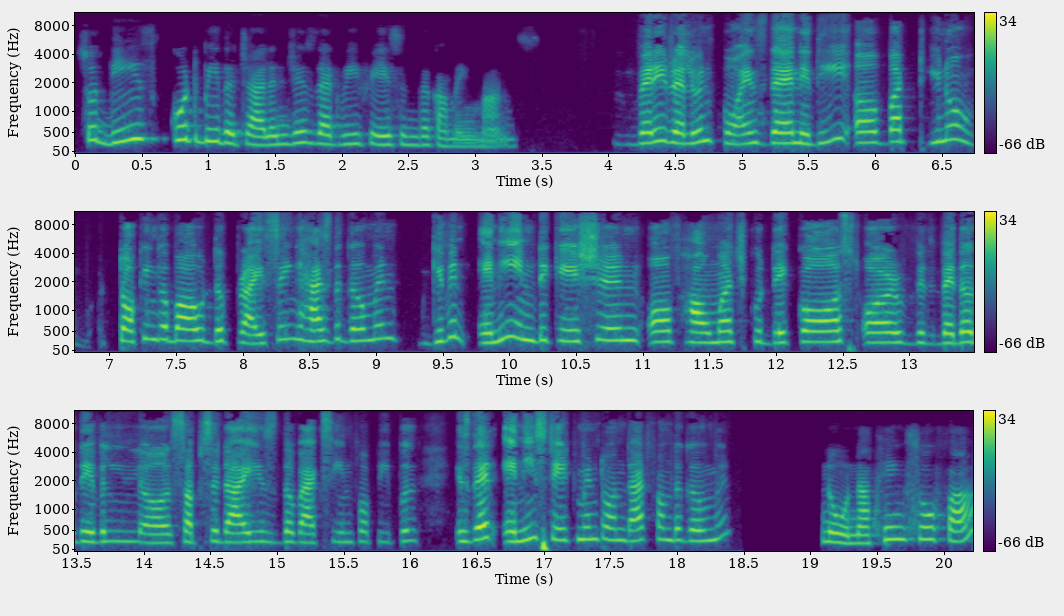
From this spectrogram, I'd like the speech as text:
So these could be the challenges that we face in the coming months. Very relevant points there nidhi. Uh, but you know talking about the pricing, has the government given any indication of how much could they cost or whether they will uh, subsidize the vaccine for people? Is there any statement on that from the government? No, nothing so far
